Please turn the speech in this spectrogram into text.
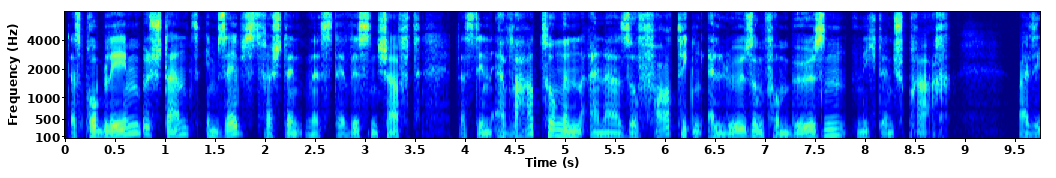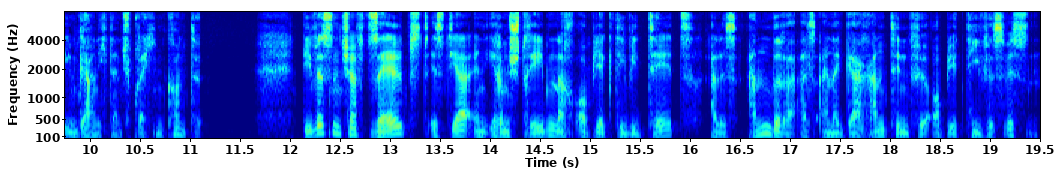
Das Problem bestand im Selbstverständnis der Wissenschaft, das den Erwartungen einer sofortigen Erlösung vom Bösen nicht entsprach, weil sie ihm gar nicht entsprechen konnte. Die Wissenschaft selbst ist ja in ihrem Streben nach Objektivität alles andere als eine Garantin für objektives Wissen.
